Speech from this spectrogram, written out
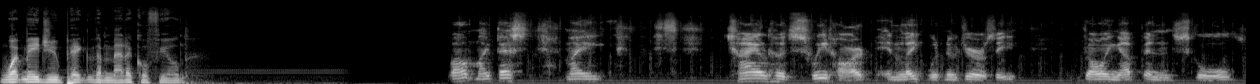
what made you pick the medical field? Well, my best, my childhood sweetheart in Lakewood, New Jersey, growing up in schools,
